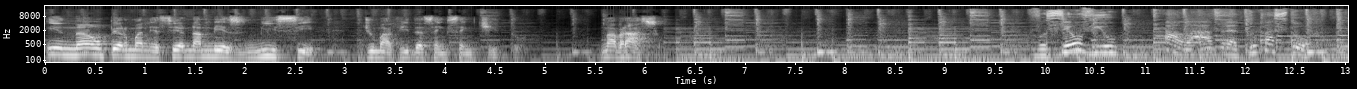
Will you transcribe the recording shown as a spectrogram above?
e não permanecer na mesmice de uma vida sem sentido. Um abraço. Você ouviu Palavra do Pastor.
